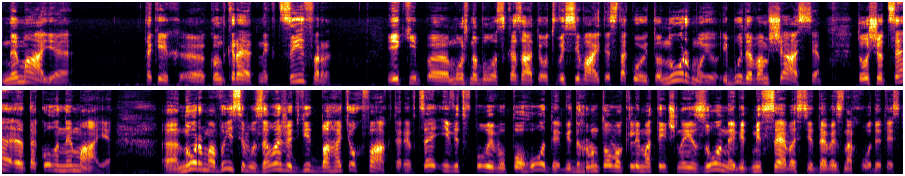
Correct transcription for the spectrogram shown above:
немає таких конкретних цифр, які б е, можна було сказати, от висівайте з такою-то нормою, і буде вам щастя. Тому що це е, такого немає. Е, Норма висіву залежить від багатьох факторів. Це і від впливу погоди, від ґрунтово-кліматичної зони, від місцевості, де ви знаходитесь,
